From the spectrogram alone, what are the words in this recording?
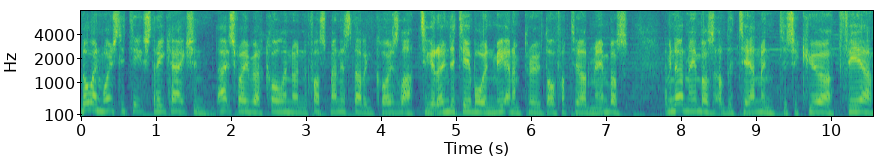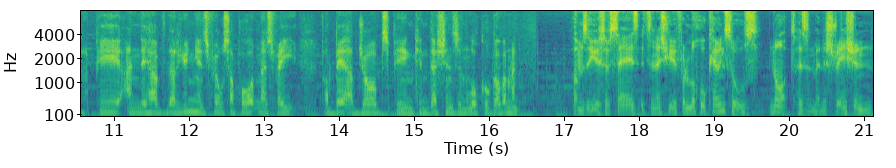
No one wants to take strike action. That's why we're calling on the First Minister and COSLA to get round the table and make an improved offer to our members. I mean, our members are determined to secure fair pay and they have their union's full support in this fight for better jobs, paying conditions in local government. Humza Yousaf says it's an issue for local councils, not his administration.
